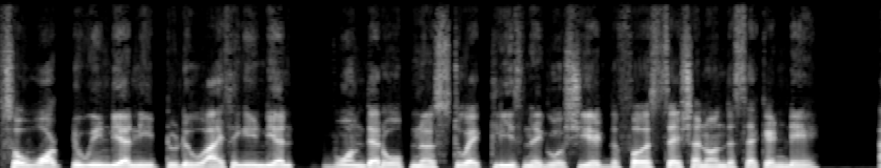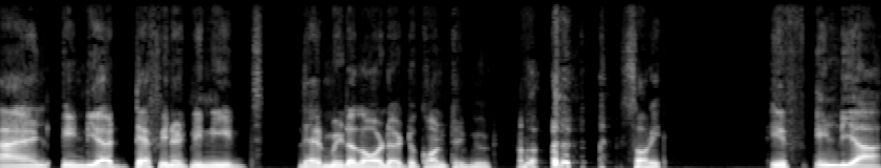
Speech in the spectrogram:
So, what do India need to do? I think India want their openers to at least negotiate the first session on the second day, and India definitely needs their middle order to contribute. Sorry. If India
